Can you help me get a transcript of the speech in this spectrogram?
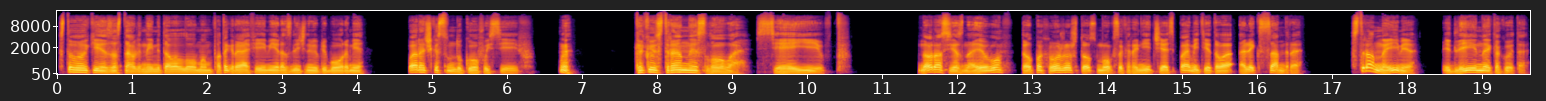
стойки, заставленные металлоломом, фотографиями и различными приборами, парочка сундуков и сейф. Хм, какое странное слово — сейф. Но раз я знаю его, то похоже, что смог сохранить часть памяти этого Александра. Странное имя и длинное какое-то.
